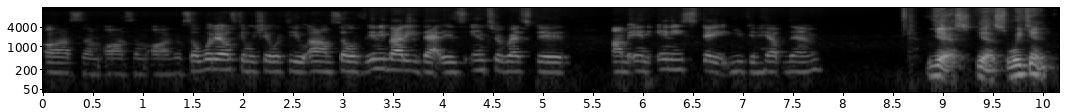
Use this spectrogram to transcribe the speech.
Awesome, awesome, awesome. So, what else can we share with you? Um, so, if anybody that is interested um, in any state, you can help them? Yes, yes, we can.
